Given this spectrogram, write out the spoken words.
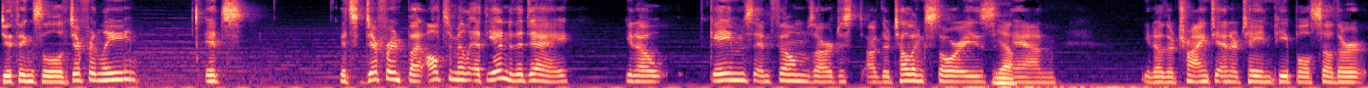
do things a little differently. It's it's different, but ultimately, at the end of the day, you know, games and films are just are they're telling stories yeah. and you know they're trying to entertain people. So they're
